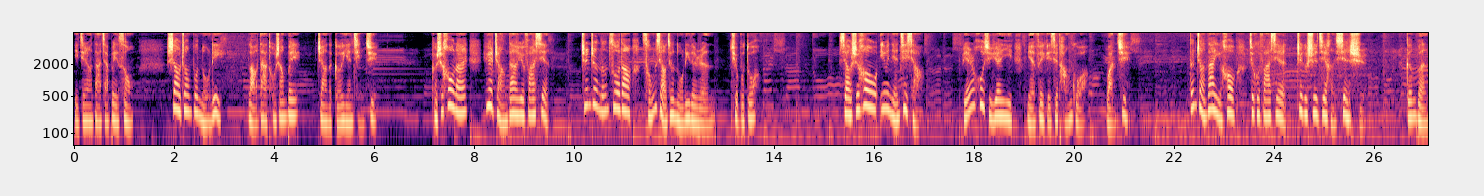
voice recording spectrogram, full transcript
已经让大家背诵“少壮不努力，老大徒伤悲”这样的格言警句。可是后来越长大越发现，真正能做到从小就努力的人却不多。小时候因为年纪小。别人或许愿意免费给些糖果、玩具，等长大以后就会发现这个世界很现实，根本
